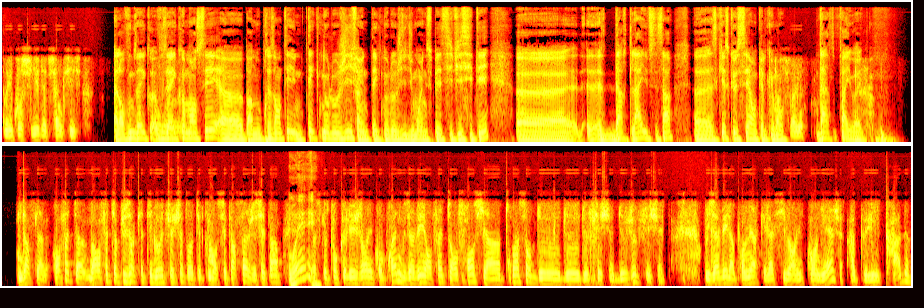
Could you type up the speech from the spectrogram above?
pouvez conseiller d'être 5, 6. Alors vous avez vous avez commencé euh, par nous présenter une technologie, enfin une technologie du moins une spécificité euh, Dart Live, c'est ça? Euh, Qu'est-ce que c'est en quelques mots? Dart Live, ouais. En fait, bah en fait, il y a plusieurs catégories de fléchettes. On va peut-être commencer par ça, je sais pas. Ouais. Parce que pour que les gens y comprennent, vous avez en fait en France, il y a trois sortes de, de, de fléchettes, de jeux de fléchettes. Vous avez la première qui est la cible en liège, appelée TRAD.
